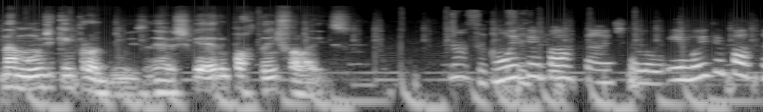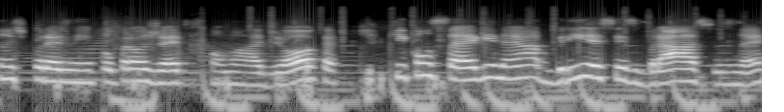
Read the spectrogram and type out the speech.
na mão de quem produz. Né? Acho que era importante falar isso. Nossa, muito certeza. importante, Lu. E muito importante, por exemplo, projetos como a Radioca, que conseguem né, abrir esses braços, né?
